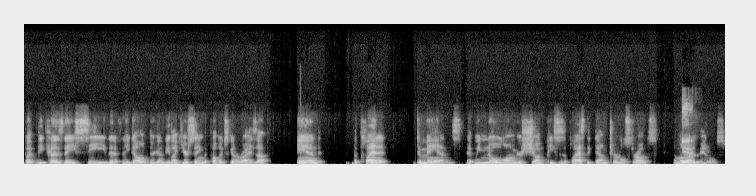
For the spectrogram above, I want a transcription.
but because they see that if they don't, they're going to be like you're saying, the public's going to rise up and the planet demands that we no longer shove pieces of plastic down turtles' throats, among yeah. other animals.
